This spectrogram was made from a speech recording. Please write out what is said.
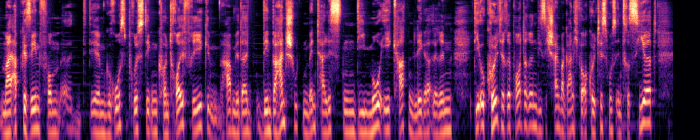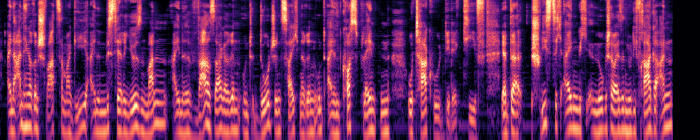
mal abgesehen vom äh, dem großbrüstigen Kontrollfreak haben wir da den behandschuhten Mentalisten, die Moe-Kartenlegerin, die okkulte Reporterin, die sich scheinbar gar nicht für Okkultismus interessiert, eine Anhängerin schwarzer Magie, einen mysteriösen Mann, eine Wahrsagerin und Dojin-Zeichnerin und einen cosplayenden Otaku-Detektiv. Ja, da schließt sich eigentlich logischerweise nur die Frage an,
